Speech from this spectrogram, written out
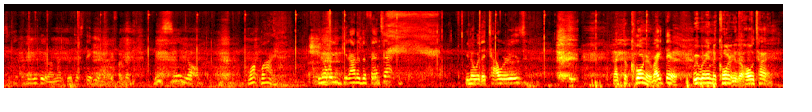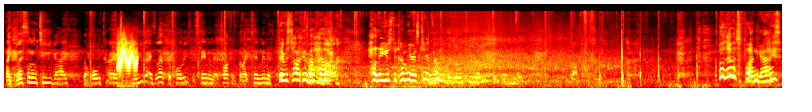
What do? I'm like, we'll just stay here. Wait for them. We see y'all. Walk by. You know where you get out of the fence at? You know where the tower is? Like the corner right there. We were in the corner the whole time. Like listening to you guys the whole time. When you guys left, the police were standing there talking for like 10 minutes. They was talking about Talking how about- how they used to come here as kids. When I was a little kid, I used to come here. Oh, that was fun, guys.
